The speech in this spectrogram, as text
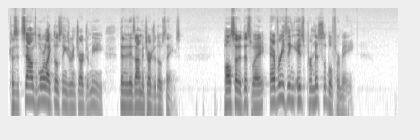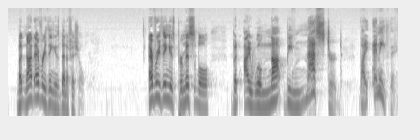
Because it sounds more like those things are in charge of me than it is I'm in charge of those things. Paul said it this way everything is permissible for me, but not everything is beneficial. Everything is permissible, but I will not be mastered by anything.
